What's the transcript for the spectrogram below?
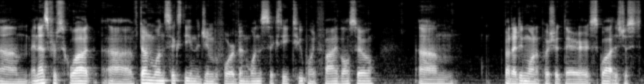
Um, and as for squat, uh, I've done 160 in the gym before. I've done 162.5 also, um, but I didn't want to push it there. Squat is just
